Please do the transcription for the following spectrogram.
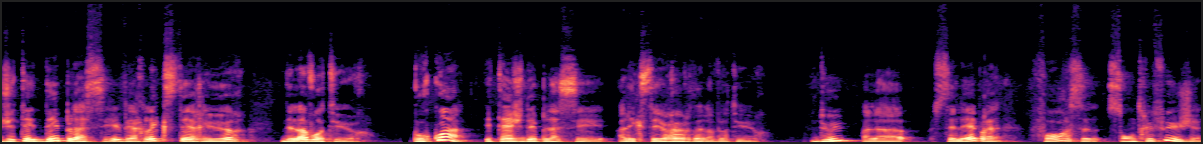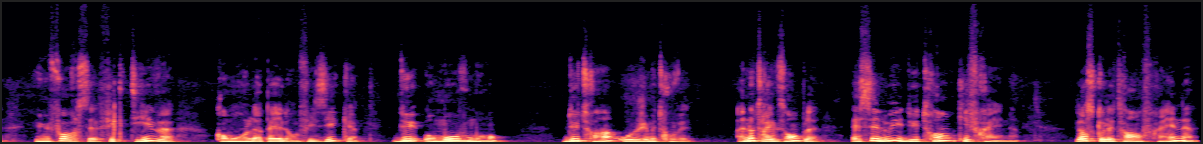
j'étais déplacé vers l'extérieur de la voiture. Pourquoi étais-je déplacé à l'extérieur de la voiture? Dû à la célèbre force centrifuge, une force fictive, comme on l'appelle en physique, due au mouvement du train où je me trouvais. Un autre exemple est celui du train qui freine. Lorsque le train freine,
